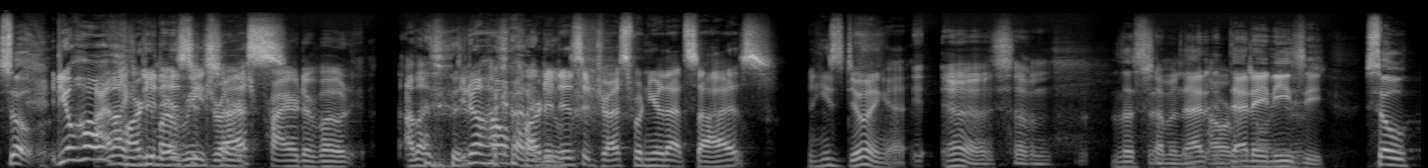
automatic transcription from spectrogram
so You know how I like hard to do my is to research dress. prior to vote. I like. Do you know how hard it is to dress when you're that size? And he's doing it. Yeah, seven. listen, Seven that that ain't tall he is. easy. So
